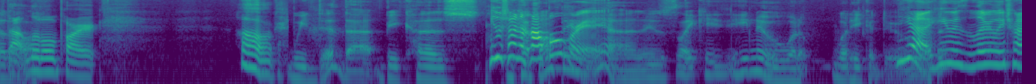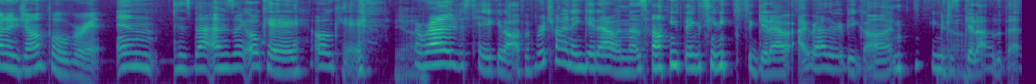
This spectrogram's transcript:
that that, off. little part. Oh, God. We did that because he was trying to kept hop bumping- over it. Yeah, it was like he he knew what it, what he could do. Yeah, he it. was literally trying to jump over it. And his back, I was like, okay, okay. Yeah. I'd rather just take it off. If we're trying to get out and that's how he thinks he needs to get out, I'd rather it be gone. You can just get out of the bed.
